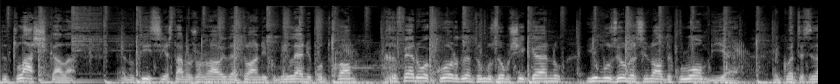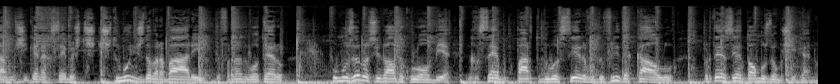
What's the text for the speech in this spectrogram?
de Tlaxcala, a notícia está no jornal eletrónico milênio.com, que refere o acordo entre o Museu Mexicano e o Museu Nacional da Colômbia. Enquanto a cidade mexicana recebe estes testemunhos da barbárie de Fernando Botero, o Museu Nacional da Colômbia recebe parte do acervo de Frida Kahlo, pertencente ao Museu Mexicano.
